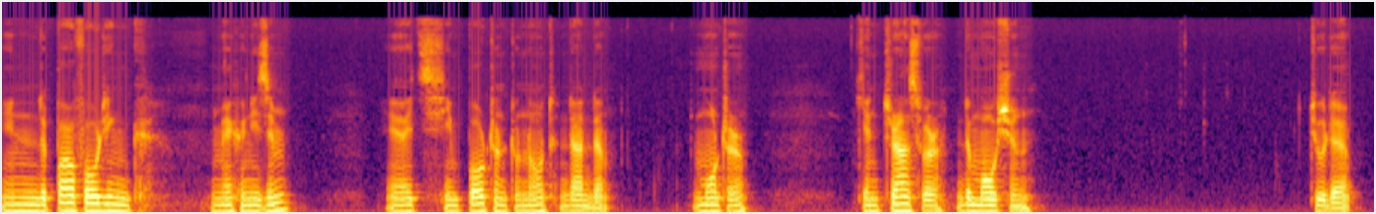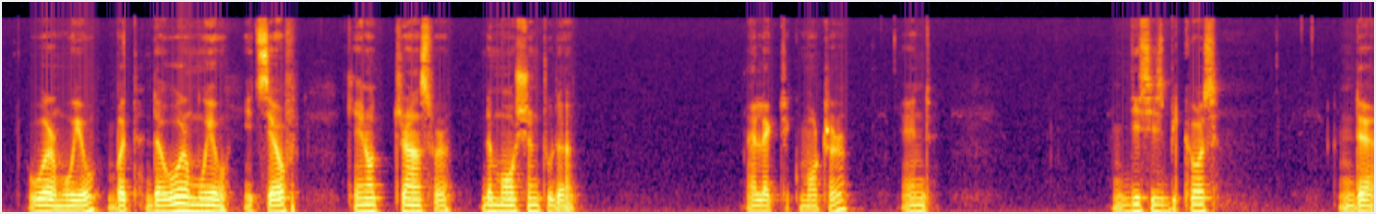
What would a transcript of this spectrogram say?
In the power folding mechanism, it's important to note that the motor can transfer the motion to the worm wheel, but the worm wheel itself cannot transfer the motion to the electric motor. And this is because the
